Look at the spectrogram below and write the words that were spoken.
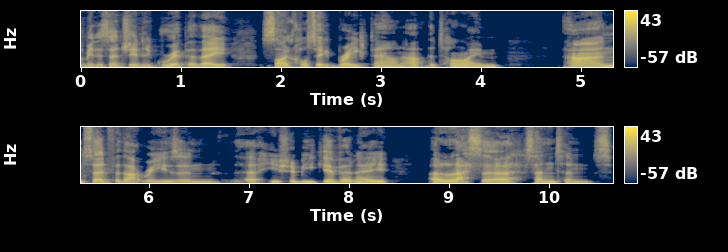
I mean, essentially in the grip of a psychotic breakdown at the time, and said for that reason that he should be given a, a lesser sentence.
